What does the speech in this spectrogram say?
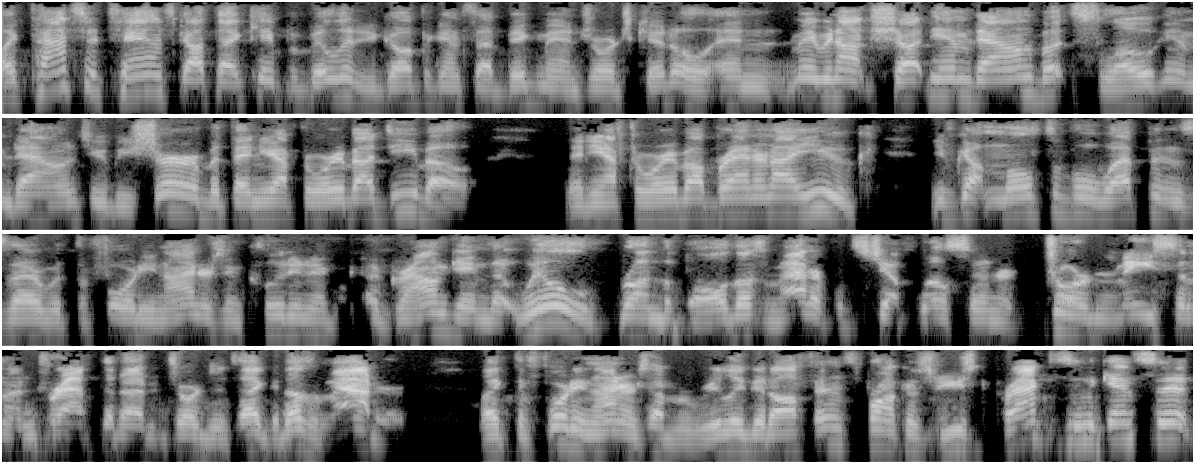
Like Pat Surtain's got that capability to go up against that big man, George Kittle, and maybe not shut him down, but slow him down to be sure. But then you have to worry about Deebo. Then you have to worry about Brandon Aiyuk. You've got multiple weapons there with the 49ers, including a, a ground game that will run the ball. It doesn't matter if it's Jeff Wilson or Jordan Mason undrafted out of Georgia Tech. It doesn't matter like the 49ers have a really good offense. Broncos are used to practicing against it.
